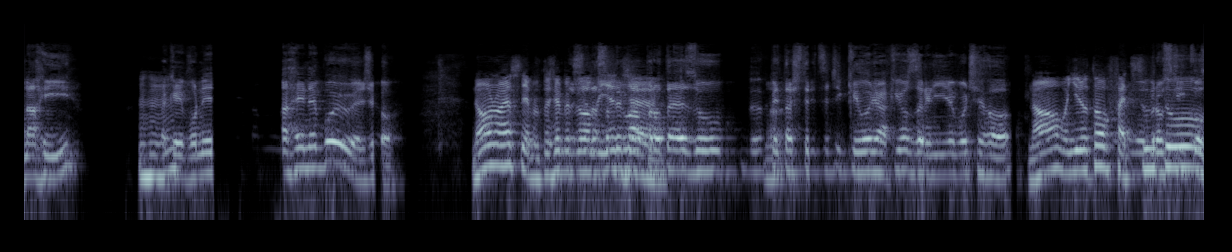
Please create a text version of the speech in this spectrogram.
nahý, mm-hmm. tak on je nahý nebojuje, že jo? No, no jasně, protože by bylo vidět, že... má protézu 45 kg nějakého zrní nebo čeho. No, oni do toho fatsuitu,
